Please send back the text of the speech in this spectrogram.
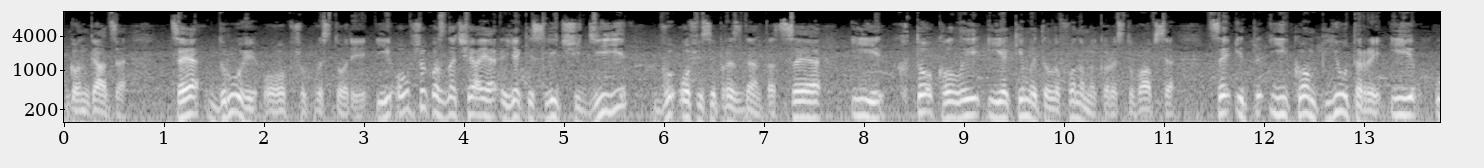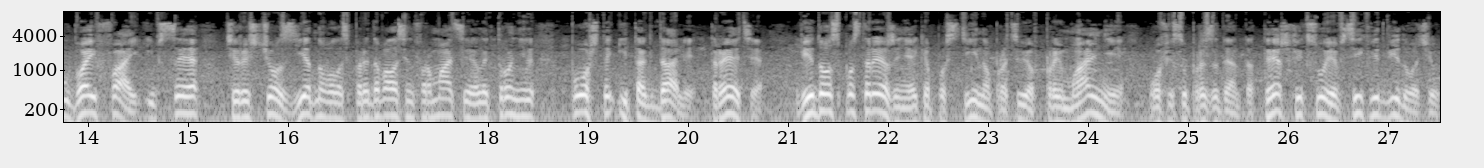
Гонгадзе. Це другий обшук в історії, і обшук означає які слідчі дії в офісі президента. Це і хто, коли і якими телефонами користувався. Це і, і комп'ютери, і Wi-Fi, і все через що з'єднувалась, передавалася інформація, електронні пошти і так далі. Третє. Відеоспостереження, яке постійно працює в приймальні офісу президента, теж фіксує всіх відвідувачів.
